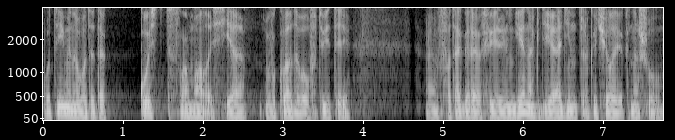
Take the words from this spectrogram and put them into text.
вот именно вот эта кость сломалась, я выкладывал в Твиттере э, фотографию рентгена, где один только человек нашел,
